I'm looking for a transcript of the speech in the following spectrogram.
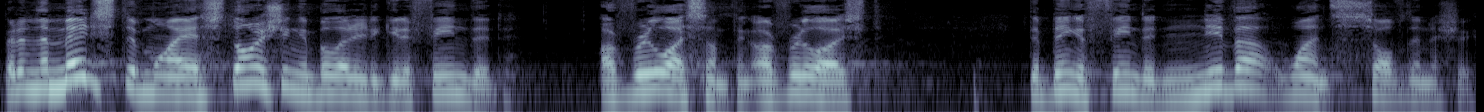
but in the midst of my astonishing ability to get offended, I've realized something. I've realized that being offended never once solved an issue.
